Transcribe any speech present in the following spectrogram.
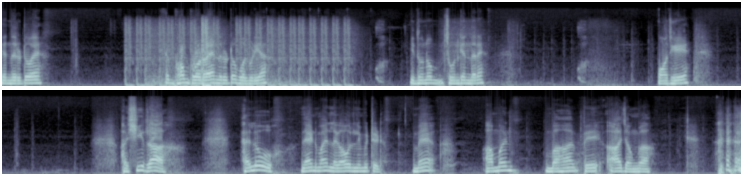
ये नरुटो है। बॉम्ब फोड़ रहा है नरुटो, बहुत बढ़िया। ये दोनों जोन के अंदर है। पहुँच गए। हशीरा हेलो लैंड माइन लगाओ लिमिटेड मैं अमन वहाँ पे आ जाऊँगा।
